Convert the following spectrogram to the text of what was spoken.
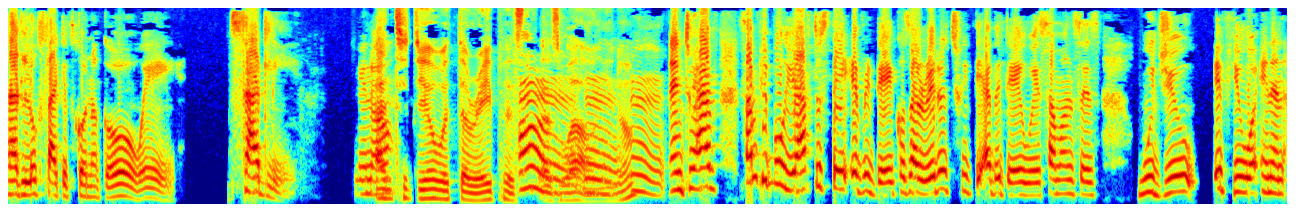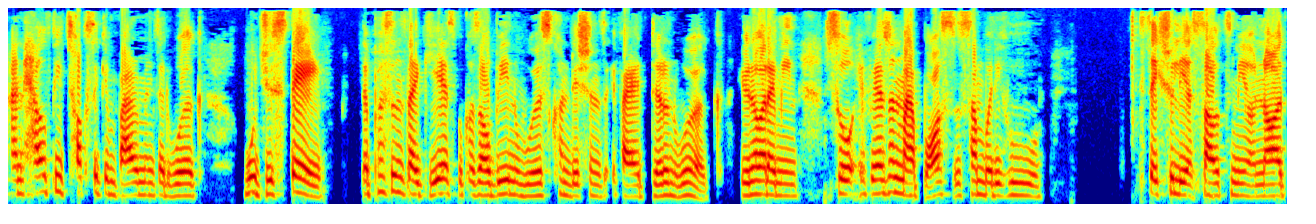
that looks like it's gonna go away sadly you know And to deal with the rapist as Mm, well, you mm, know? mm. And to have some people, you have to stay every day. Because I read a tweet the other day where someone says, "Would you, if you were in an unhealthy, toxic environment at work, would you stay?" The person's like, "Yes, because I'll be in worse conditions if I didn't work." You know what I mean? So if isn't my boss is somebody who sexually assaults me or not,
